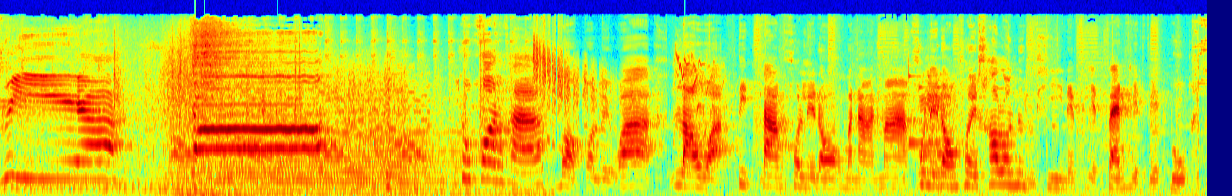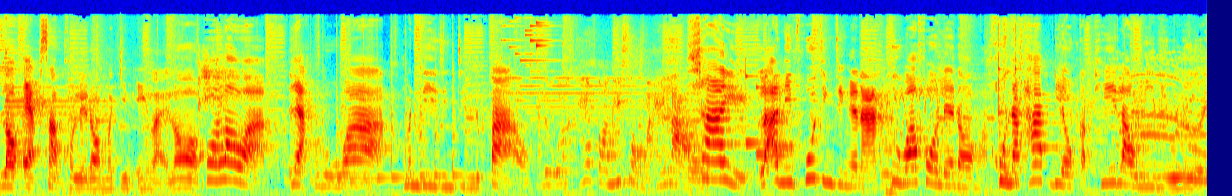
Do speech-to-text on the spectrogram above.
เรีย คนคะบอกก่อนเลยว่าเราอะติดตามคนเลดองมานานมาก คนเลดองเคยเข้าเราหนึ่งทีในเพจแฟนเพจ Facebook เราแอบสั่งคนเลดองมากินเองหลายรอบ เพราะเราอะอยากรู้ว่ามันดีจริง ๆ หรือเปล่า หรือว่าแค่ตอนที่ส่งมาให้เรา ใช่ และอันนี้พูดจริงๆเลยนะ คือว่าโคเรดองอะคุณภาพเดียวกับที่เรารีวิวเลย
